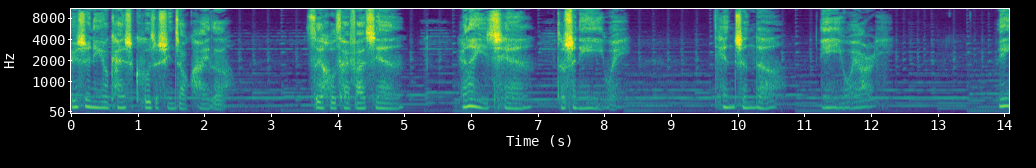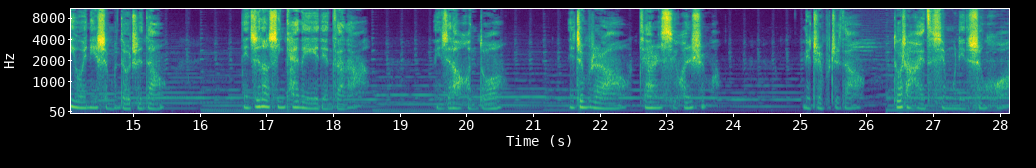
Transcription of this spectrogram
于是你又开始哭着寻找快乐。最后才发现，原来一切都是你以为天真的，你以为而已。你以为你什么都知道，你知道新开的夜店在哪，你知道很多，你知不知道家人喜欢什么？你知不知道多少孩子羡慕你的生活？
